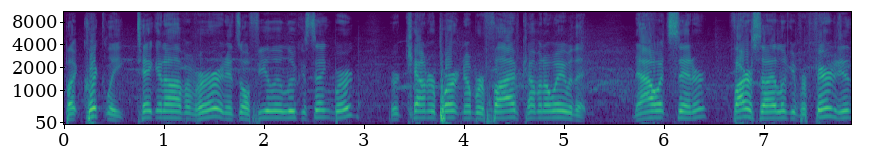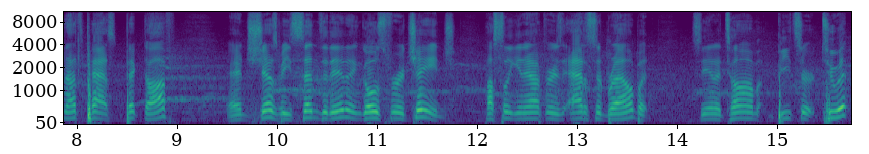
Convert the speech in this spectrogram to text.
But quickly taken off of her, and it's Ophelia Lucas Engberg, her counterpart number five, coming away with it. Now at center. Far side looking for Farrington. That's passed, picked off. And Shesby sends it in and goes for a change. Hustling in after is Addison Brown, but Sienna Tom beats her to it.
